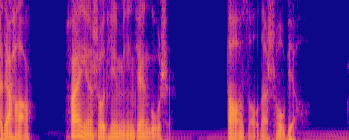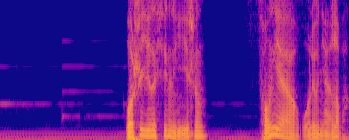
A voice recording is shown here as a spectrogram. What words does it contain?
大家好，欢迎收听民间故事《盗走的手表》。我是一个心理医生，从业五六年了吧，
